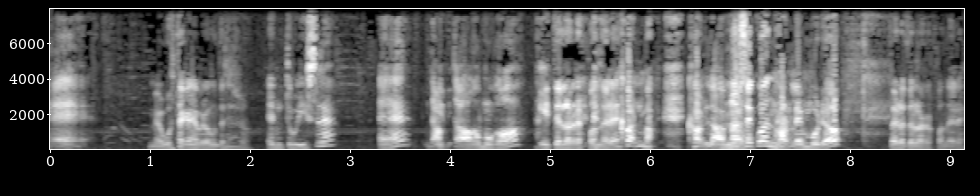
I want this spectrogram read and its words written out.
Eh, Me gusta que me preguntes eso. ¿En tu isla? ¿Eh? ¿Doctor Mugó? Y te lo responderé. Con, con la No sé cuándo. Marlene Muró. pero te lo responderé.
